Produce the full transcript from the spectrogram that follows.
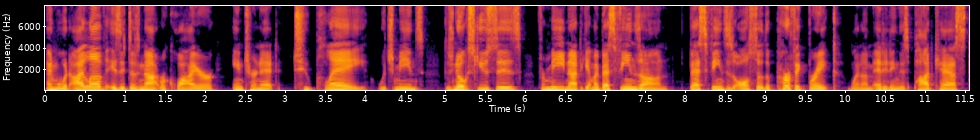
And what I love is it does not require internet to play, which means there's no excuses for me not to get my Best Fiends on. Best Fiends is also the perfect break when I'm editing this podcast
